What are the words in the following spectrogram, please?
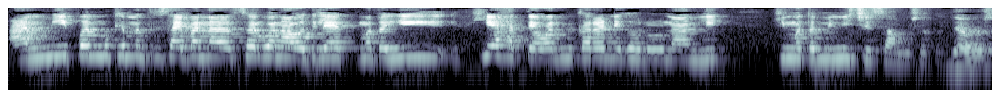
आणि मी पण मुख्यमंत्री साहेबांना सर्व नावं दिली आहेत. मग ही ही हत्या वाल्मीकरांनी घडवून आणली. ही मत मी निश्चित सांगू शकते ज्यावेळेस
